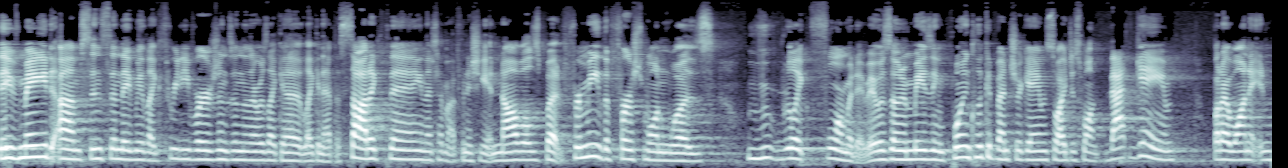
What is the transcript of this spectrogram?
They've made um, since then they've made like 3D versions, and then there was like a like an episodic thing, and they're talking about finishing it in novels. But for me, the first one was like formative. It was an amazing point-and-click adventure game. So I just want that game, but I want it in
